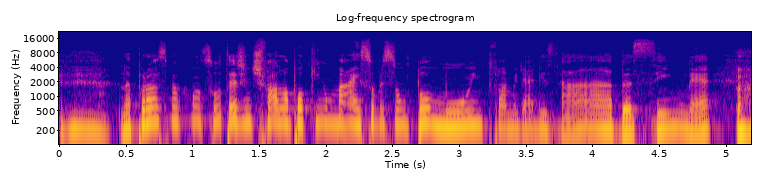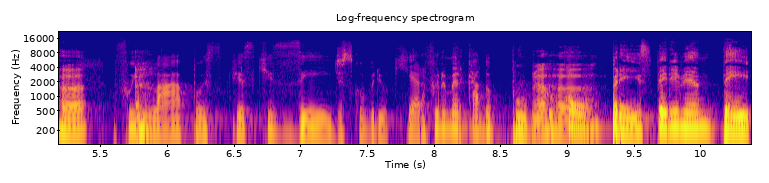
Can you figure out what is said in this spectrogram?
Na próxima consulta, a gente fala um pouquinho mais sobre isso. Não estou muito familiarizada, assim, né? Aham. Fui lá, pesquisei, descobri o que era. Fui no mercado público, Aham. comprei, experimentei.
